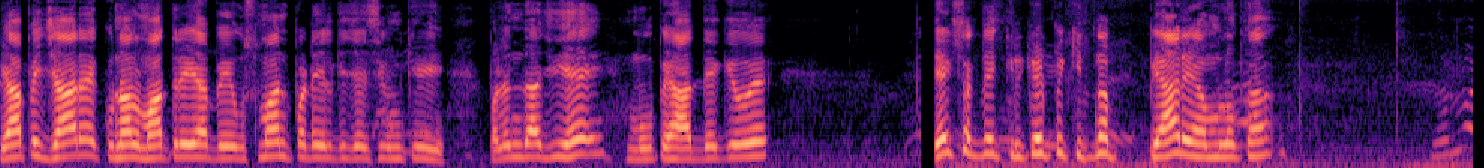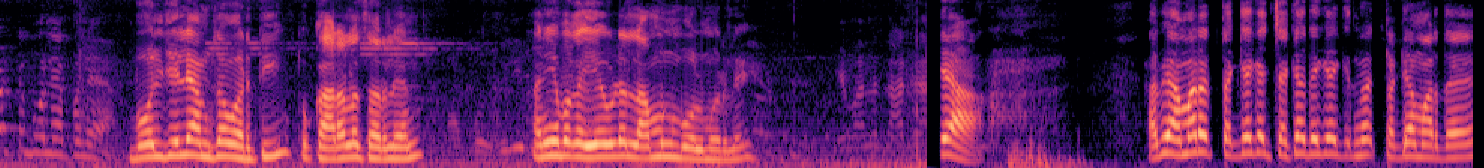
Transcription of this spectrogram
यहाँ पे जा रहे हैं कुणाल म्हात्रे यहाँ पे उस्मान पटेल की जैसी उनकी फलंदाजी है, मुँह पे हाथ देके हुए। देख सकते हैं क्रिकेट पे कितना प्यार है हम लोग का। बॉल गेले आमचा वरती तो काराला चरल्यान आणि बघा एवढं लांबून बॉल मारले. क्या अभी हमारा टक्या का चक्या देखे कितना टक्या मारता है।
